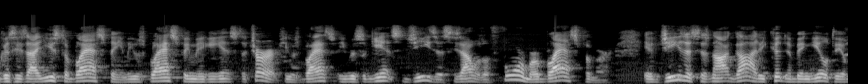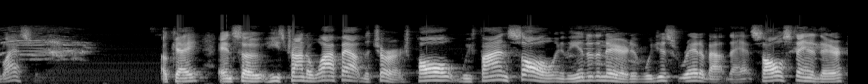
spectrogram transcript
Because he I used to blaspheme. He was blaspheming against the church. He was blas- he was against Jesus. He said, I was a former blasphemer. If Jesus is not God, he couldn't have been guilty of blasphemy. Okay? And so he's trying to wipe out the church. Paul, we find Saul at the end of the narrative. We just read about that. Saul's standing there.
